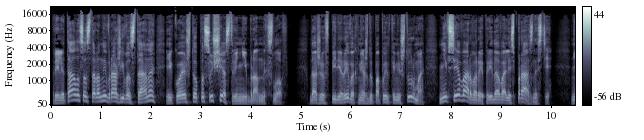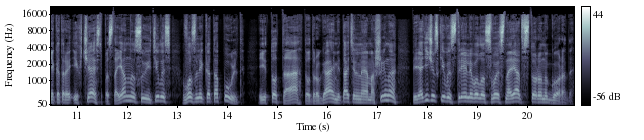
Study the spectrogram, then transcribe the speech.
Прилетало со стороны вражьего стана и кое-что посущественней бранных слов. Даже в перерывах между попытками штурма не все варвары предавались праздности. Некоторая их часть постоянно суетилась возле катапульт, и то та, то другая метательная машина периодически выстреливала свой снаряд в сторону города.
